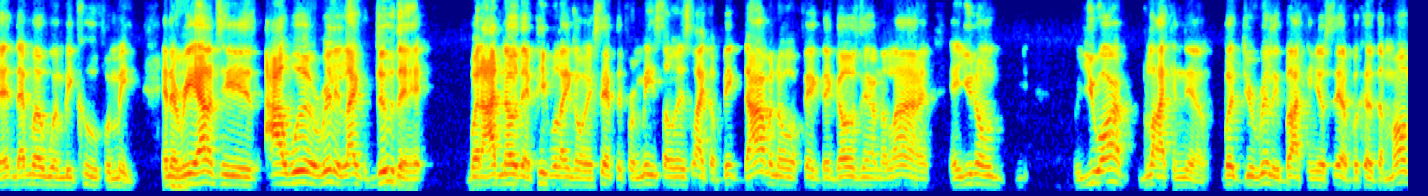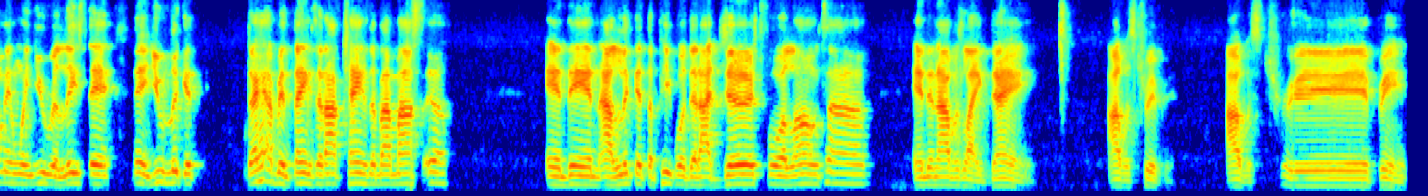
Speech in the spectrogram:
that that much wouldn't be cool for me. And the yeah. reality is, I would really like to do that, but I know that people ain't gonna accept it from me. So it's like a big domino effect that goes down the line, and you don't. You are blocking them, but you're really blocking yourself because the moment when you release that, then you look at there have been things that I've changed about myself. And then I looked at the people that I judged for a long time. And then I was like, dang, I was tripping. I was tripping.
